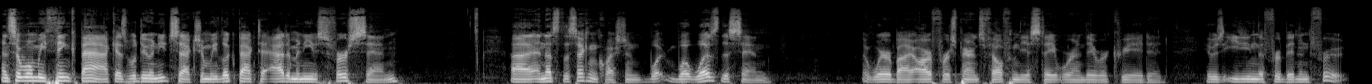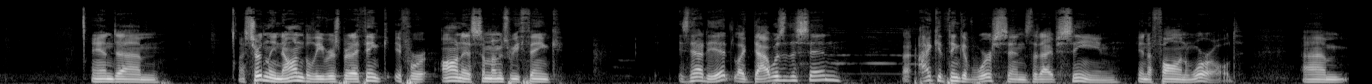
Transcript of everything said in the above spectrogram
And so, when we think back, as we'll do in each section, we look back to Adam and Eve's first sin, uh, and that's the second question: what what was the sin whereby our first parents fell from the estate wherein they were created? It was eating the forbidden fruit. And um, certainly non believers, but I think if we're honest, sometimes we think, is that it? Like that was the sin? I could think of worse sins that I've seen in a fallen world. Um,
